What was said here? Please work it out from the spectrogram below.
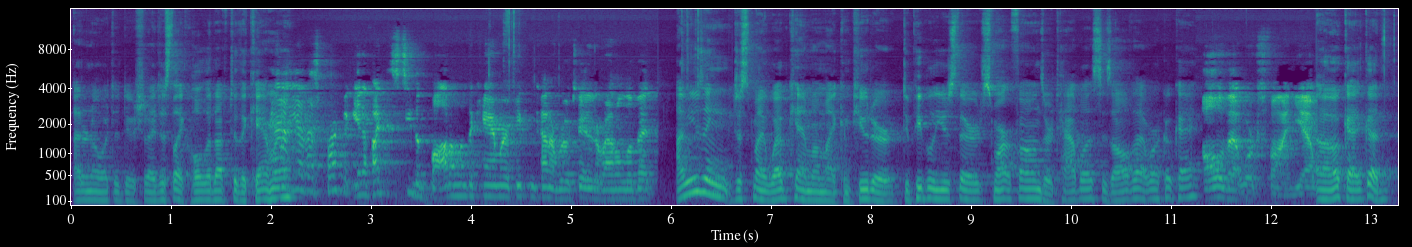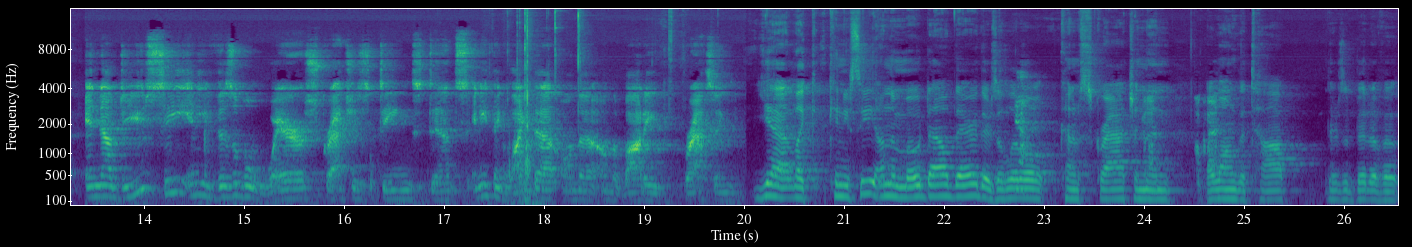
I don't know what to do. Should I just like hold it up to the camera? Yeah, yeah, that's perfect. And if I can see the bottom of the camera, if you can kind of rotate it around a little bit. I'm using just my webcam on my computer. Do people use their smartphones or tablets? Is all of that work okay? All of that works fine. Yeah. Oh, okay, good. And now, do you see any visible wear, scratches, dings, dents, anything like that on the on the body, brassing? Yeah, like can you see on the mode dial there? There's a little kind of scratch, and then Okay. along the top, there's a bit of a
